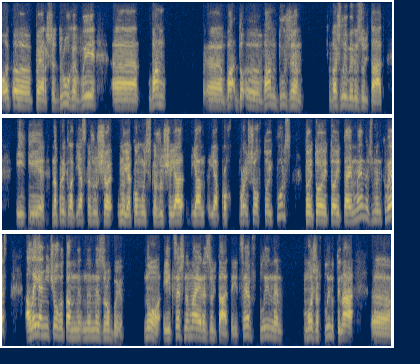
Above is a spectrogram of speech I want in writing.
От, е, перше, друге, ви е, вам, е, ва, до, е, вам дуже важливий результат. І, наприклад, я скажу, що ну я комусь скажу, що я я, я про, пройшов той курс, той той той тайм-менеджмент квест, але я нічого там не, не, не зробив. Ну і це ж не має результати, і це вплине може вплинути на е,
